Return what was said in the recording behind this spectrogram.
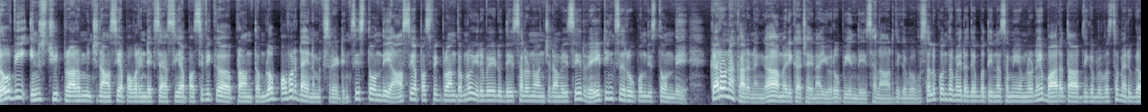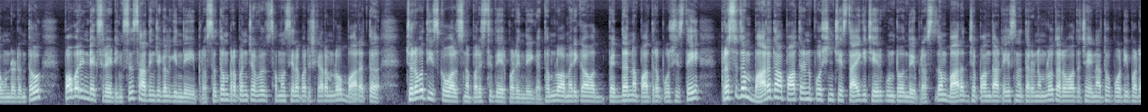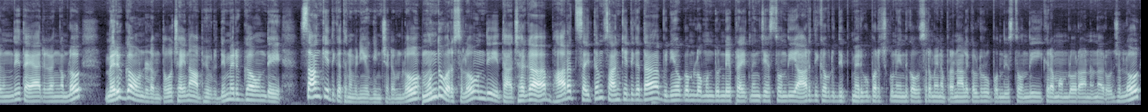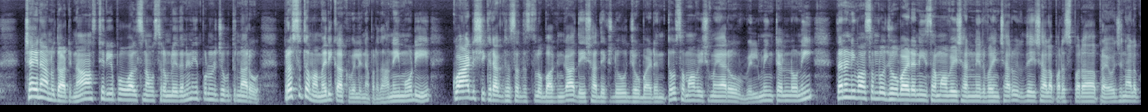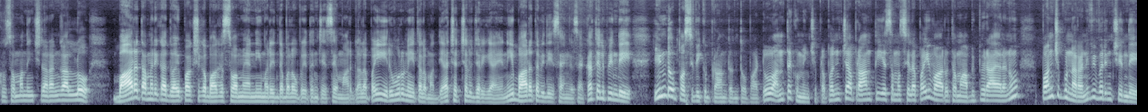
లోవి ఇన్స్టిట్యూట్ ప్రారంభించిన Asia power index Asia Pacific ప్రాంతంలో పవర్ డైనమిక్స్ రేటింగ్స్ ఇస్తోంది. ఆసియా పసిఫిక్ ప్రాంతంలో ఇరవై ఏడు దేశాలను అంచనా వేసి రేటింగ్స్ రూపొందిస్తోంది. కరోనా కారణంగా అమెరికా చైనా యూరోపియన్ దేశాల ఆర్థిక వ్యవస్థలు కొంతమేర దెబ్బతిన్న సమయంలోనే భారత ఆర్థిక వ్యవస్థ మెరుగ్గా ఉండడంతో పవర్ ఇండెక్స్ రేటింగ్స్ సాధించగలిగింది. ప్రస్తుతం ప్రపంచ సమస్యల పరిష్కారంలో భారత్ చొరవ తీసుకోవాల్సిన పరిస్థితి ఏర్పడింది. గతంలో అమెరికా పెద్దన్న పాత్ర పోషిస్తే ప్రస్తుతం భారత్ ఆ పాత్రను పోషించే స్థాయికి చేరుకుంటోంది. ప్రస్తుతం భారత్ జపాన్ దాటేసిన తరుణంలో తర్వాత చైనాతో పోటీ పడనుంది. తయారీ రంగంలో మెరుగ్గా ఉండడంతో చైనా అభివృద్ధి మెరుగ్గా ఉంది. సాంకేతికతను వినియోగించడంలో ముందు వరుసలో ఉంది. తాజాగా భారత్ సైతం సాంకేతికత వినియోగంలో ముందుండే ప్రయత్నం చేస్తోంది. ఆర్థిక వృద్ధి మెరుగుపరుచుకునేందుకు అవసరమైన ప్రణాళికలు రూపొందిస్తోంది. ఈ క్రమంలో రానున్న రోజుల్లో చైనాను దాటినా ఆశ్చర్యపోవాల్సిన అవసరం లేదని నిపుణులు చెబుతున్నారు. ప్రస్తుతం అమెరికాకు వెళ్ళిన ప్రధాని మోడీ క్వాడ్ శిఖరాగ్ర సదస్సులో భాగంగా దేశాధ్యక్షుడు జో బైడెన్తో సమావేశమయ్యారు. విల్మింగ్టన్లోని తన నివాసంలో జో బైడెన్ ఈ సమావేశాన్ని నిర్వహించారు. ఇరు దేశాల పరస్పర ప్రయోజనాలకు సంబంధించిన రంగాల్లో భారత్ అమెరికా ద్వైపాక్షిక భాగస్వామ్యాన్ని మరింత బలోపేతం చేసే మార్గాలపై ఇరువురు నేతల మధ్య చర్చలు జరిగాయని భారత విదేశాంగ శాఖ తెలిపింది. ఇండో పసిఫిక్ ప్రాంతంతో పాటు అంతకు మించి ప్రపంచ ప్రాంతీయ సమస్యలపై వారు తమ అభిప్రాయాలను పంచుకున్నారని వివరించింది.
